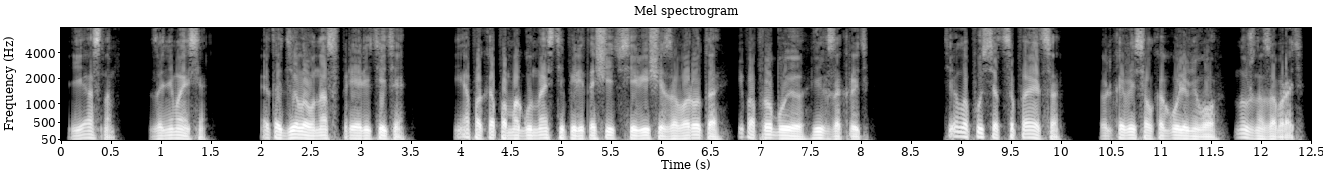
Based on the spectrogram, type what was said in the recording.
Ясно. Занимайся. Это дело у нас в приоритете. Я пока помогу Насте перетащить все вещи за ворота и попробую их закрыть. Тело пусть отсыпается, только весь алкоголь у него нужно забрать.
